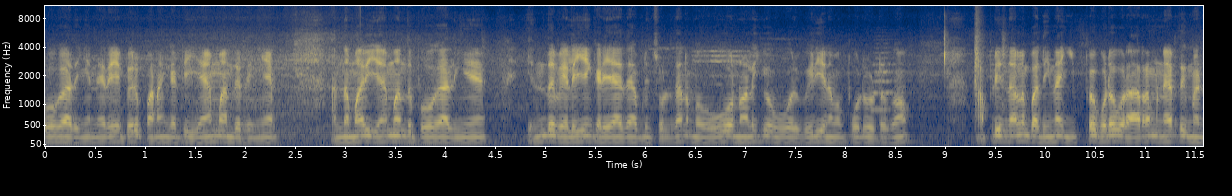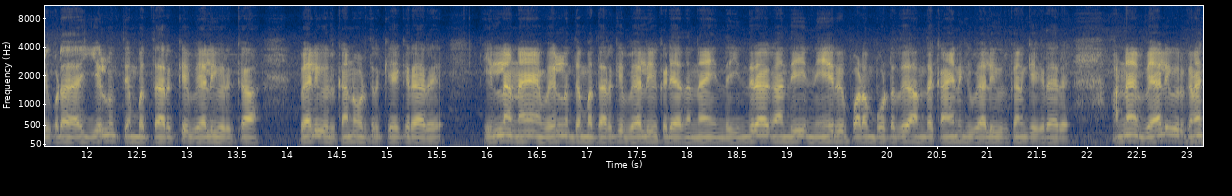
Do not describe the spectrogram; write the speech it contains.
போகாதீங்க. நிறைய பேர் பணம் கட்டி ஏமாந்துடுறீங்க. அந்த மாதிரி ஏமாந்து போகாதீங்க. எந்த விலையும் கிடையாது அப்படின்னு சொல்லிட்டு தான் நம்ம ஒவ்வொரு நாளைக்கும் ஒவ்வொரு வீடியோ நம்ம போட்டுக்கிட்டுருக்கோம். அப்படி இருந்தாலும் பார்த்தீங்கன்னா இப்போ கூட ஒரு அரை மணி நேரத்துக்கு முன்னாடி கூட எழுநூற்றி எண்பத்தாறுக்கு வேல்யூ இருக்கா? வேல்யூ இருக்கான்னு ஒருத்தர் கேட்குறாரு இல்லைண்ணே எழுநூற்றி வேல்யூ கிடையாதுண்ணே. இந்த இந்திரா காந்தி நேரு படம் போட்டது அந்த காயினுக்கு வேல்யூ இருக்கான்னு கேட்குறாரு அண்ணா வேல்யூ இருக்குன்னா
